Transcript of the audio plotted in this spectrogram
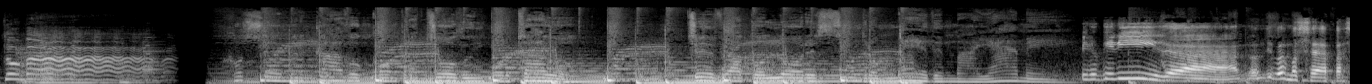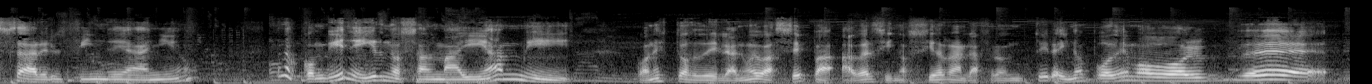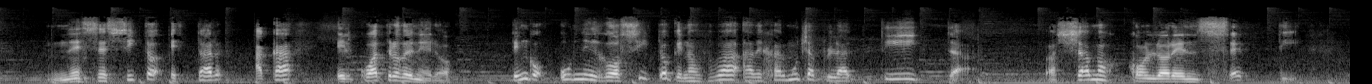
Toma. José Mercado compra todo importado. Lleva colores síndrome de Miami. Pero querida, ¿dónde vamos a pasar el fin de año? ¿No nos conviene irnos a Miami? Con estos de la nueva cepa, a ver si nos cierran la frontera y no podemos volver. Necesito estar acá el 4 de enero. tengo un negocito que nos va a dejar mucha platita. Vayamos con Lorenzetti.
